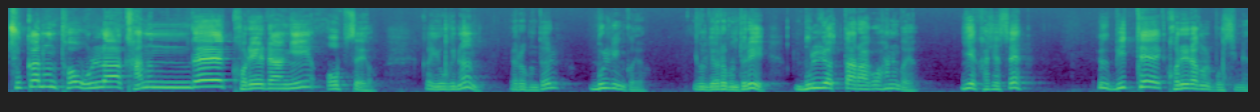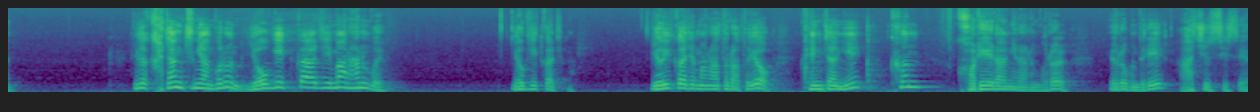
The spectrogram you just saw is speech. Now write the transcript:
주가는 더 올라가는데 거래량이 없어요. 그러니까 여기는 여러분들 물린 거예요. 이걸 여러분들이 물렸다라고 하는 거예요. 이해 가셨어요? 여기 밑에 거래량을 보시면. 그러니까 가장 중요한 거는 여기까지만 하는 거예요. 여기까지만. 여기까지만 하더라도요, 굉장히 큰 거래량이라는 것을 여러분들이 아실 수 있어요.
